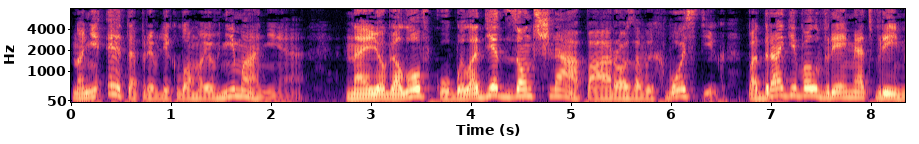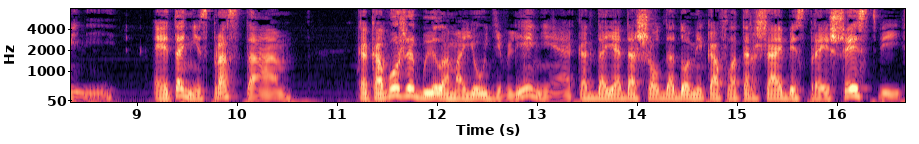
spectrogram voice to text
но не это привлекло мое внимание – на ее головку был одет зонт-шляпа, а розовый хвостик подрагивал время от времени. Это неспроста. Каково же было мое удивление, когда я дошел до домика Флаттершай без происшествий,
